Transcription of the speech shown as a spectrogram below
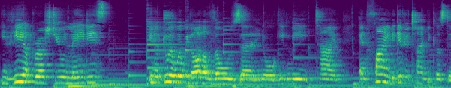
If he approached you, ladies, you know, do away with all of those, uh, you know, give me time. And fine, they give you time because they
